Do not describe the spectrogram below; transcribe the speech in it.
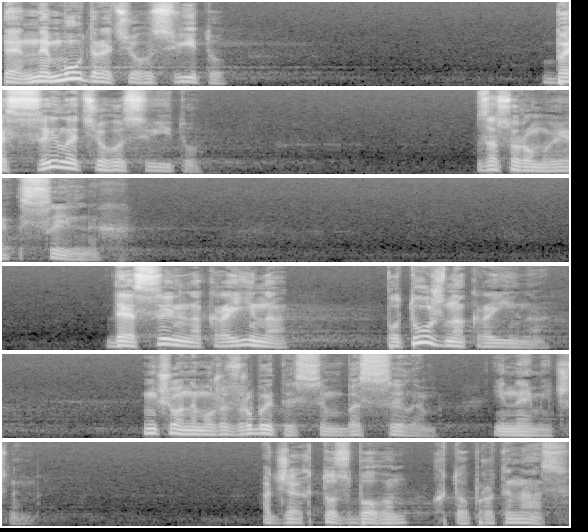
де немудре цього світу, безсиле цього світу засоромує сильних. Де сильна країна, потужна країна, нічого не може зробити з цим безсилим і немічним. Адже хто з Богом, хто проти нас.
